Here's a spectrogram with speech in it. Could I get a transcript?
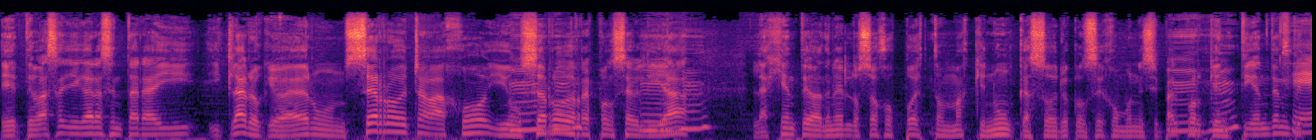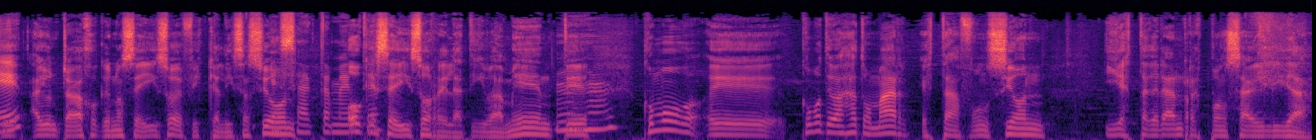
eh, te vas a llegar a sentar ahí y claro que va a haber un cerro de trabajo y un cerro de responsabilidad. La gente va a tener los ojos puestos más que nunca sobre el Consejo Municipal porque entienden que hay un trabajo que no se hizo de fiscalización o que se hizo relativamente. ¿Cómo, eh, ¿Cómo te vas a tomar esta función? y esta gran responsabilidad?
